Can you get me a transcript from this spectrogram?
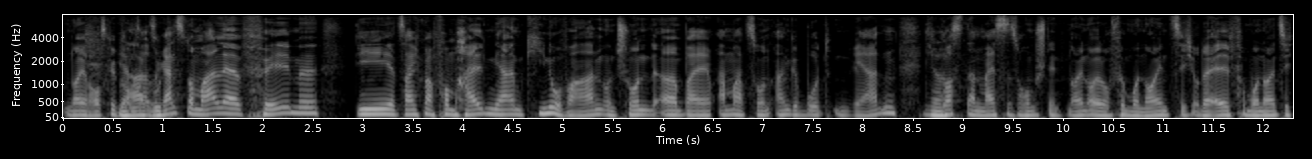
neu rausgekommen Ja, sind. Also gut. ganz normale Filme, die jetzt, sag ich mal, vom halben Jahr im Kino waren und schon äh, bei Amazon angeboten werden. Die Ja. kosten dann meistens im Schnitt 9,95 Euro oder 11,95 Euro.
